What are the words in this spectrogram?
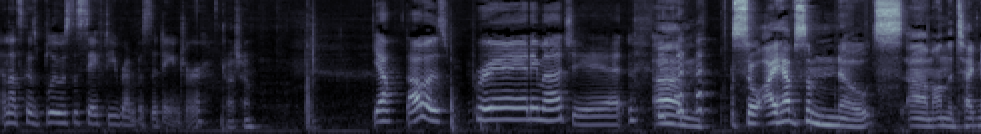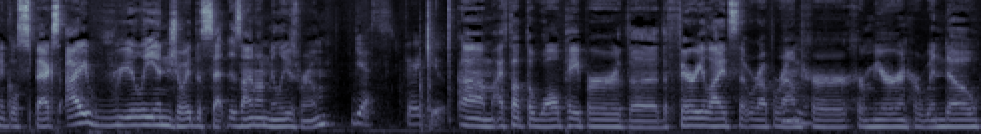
And that's because blue is the safety, red was the danger. Gotcha. Yeah, that was pretty much it. So I have some notes um, on the technical specs. I really enjoyed the set design on Millie's room. yes, very cute. Um, I thought the wallpaper, the the fairy lights that were up around her her mirror and her window.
